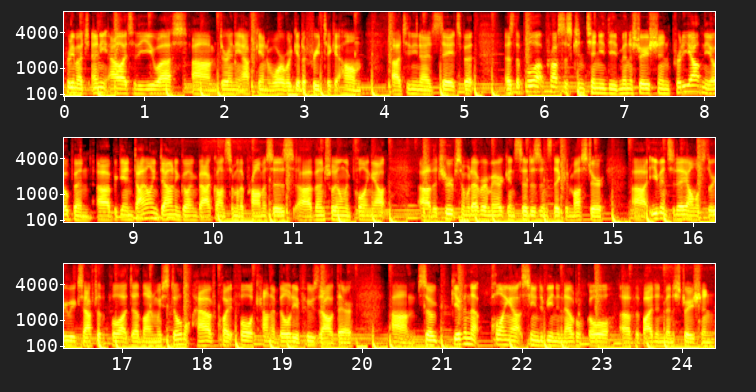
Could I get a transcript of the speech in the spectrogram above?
pretty much any ally to the U.S. Um, during the Afghan war would get a free ticket home uh, to the United States. But as the pullout process continued, the administration, pretty out in the open, uh, began dialing down and going back on some of the promises, uh, eventually only pulling out uh, the troops and whatever American citizens they could muster. Uh, even today, almost three weeks after the pullout deadline, we still don't have quite full accountability of who's out there. Um, so, given that pulling out seemed to be an inevitable goal of the Biden administration,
